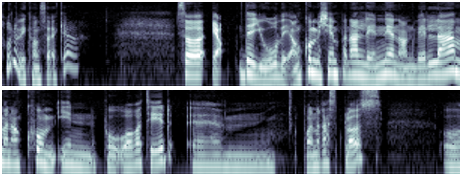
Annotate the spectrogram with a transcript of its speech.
tror du vi kan søke? Så ja, det gjorde vi. Han kom ikke inn på den linjen han ville, men han kom inn på overtid um, på en restplass, og,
